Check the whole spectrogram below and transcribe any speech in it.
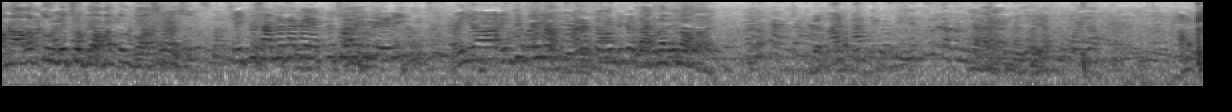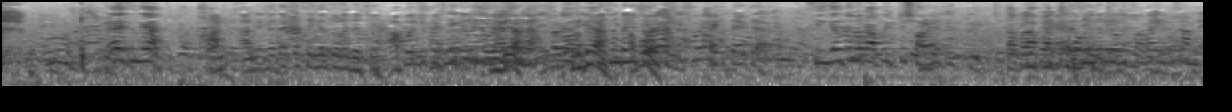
আমরা আবার তুলবো ছবি আবার তুলবো আসে আসে। একটু সামনে তাকাই একটা ছবি তুলি রেডি ভাইয়া এই যে ভাইয়া আরে সাউন্ড ঠিক আছে। লাভ লাভ লাভ এই সিনথিয়া আন্টির সাথে একটা সিঙ্গেল তুলে দিচ্ছি। আপু একটু পিছন থেকে সরে আসেন থেকে সরে আসেন। না। একটা একটা সিঙ্গেল তুলো আপু একটু সরে একটু। একটু। তারপর সবাই একটু সামনে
